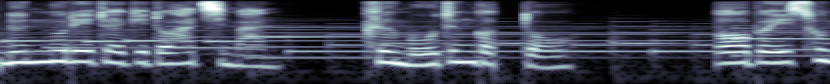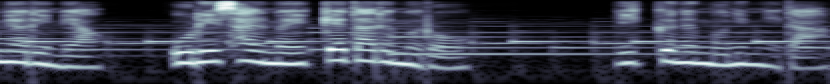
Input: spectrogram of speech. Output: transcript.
눈물이 되기도 하지만 그 모든 것도 업의 소멸이며 우리 삶의 깨달음으로 이끄는 문입니다.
